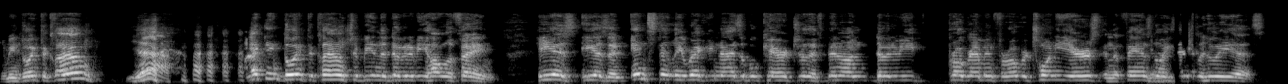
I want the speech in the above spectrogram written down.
you mean Doink the Clown? yeah, I think Doink the Clown should be in the WWE Hall of Fame. He is he is an instantly recognizable character that's been on WWE programming for over 20 years, and the fans know exactly who he is.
